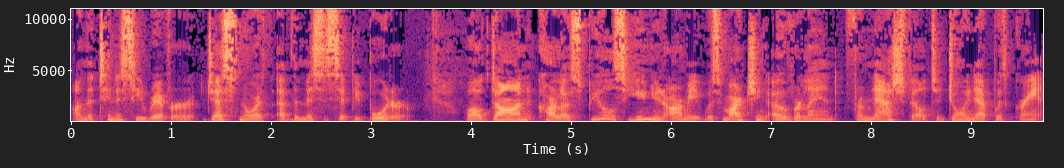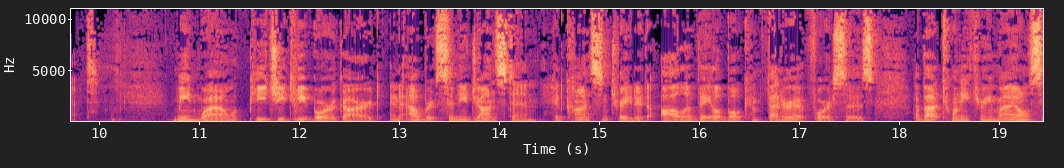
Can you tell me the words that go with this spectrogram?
on the Tennessee River just north of the Mississippi border while Don Carlos Buell's Union Army was marching overland from Nashville to join up with Grant. Meanwhile, PGT Beauregard and Albert Sidney Johnston had concentrated all available Confederate forces about 23 miles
